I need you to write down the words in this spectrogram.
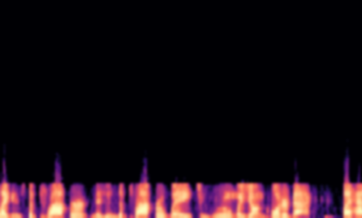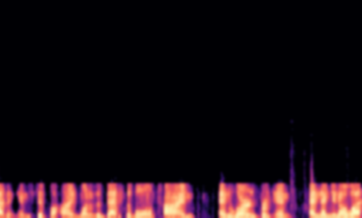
Like it's the proper this is the proper way to groom a young quarterback by having him sit behind one of the best of all time and learn from him. And then you know what?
